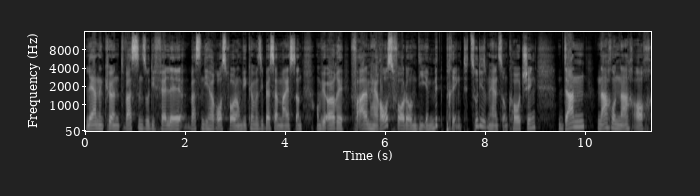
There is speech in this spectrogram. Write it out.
lernen könnt, was sind so die Fälle, was sind die Herausforderungen, wie können wir sie besser meistern und wie eure vor allem Herausforderungen, die ihr mitbringt zu diesem Hands-on-Coaching, dann nach und nach auch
